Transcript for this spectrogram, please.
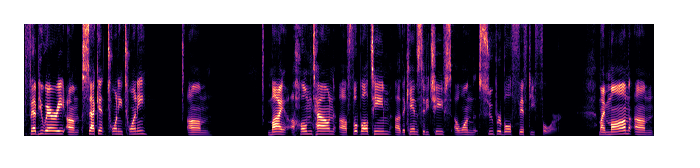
February um, 2nd, 2020, um, my uh, hometown uh, football team, uh, the Kansas City Chiefs, uh, won Super Bowl 54. My mom, um,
